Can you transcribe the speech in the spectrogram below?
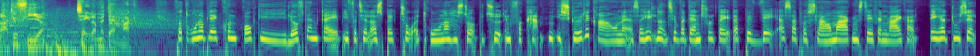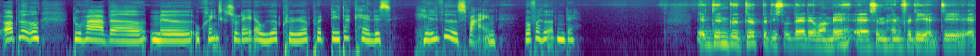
Radio 4 taler med Danmark. For droner bliver ikke kun brugt i luftangreb. I fortæller os begge to, at droner har stor betydning for kampen i skyttegravene, altså helt ned til, hvordan soldater bevæger sig på slagmarken, Stefan Weikart. Det har du selv oplevet. Du har været med ukrainske soldater ude at køre på det, der kaldes Helvedesvejen. Hvorfor hedder den det? Ja, den blev døbt af de soldater, der var med, uh, simpelthen fordi, at, det, at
